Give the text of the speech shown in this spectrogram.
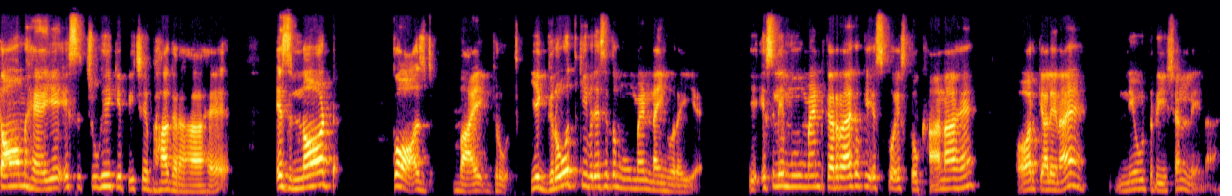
टॉम है, ये इस चूहे के पीछे भाग रहा है is not caused by growth ये ग्रोथ की वजह से तो मूवमेंट नहीं हो रही है। ये इसलिए मूवमेंट कर रहा है क्योंकि इसको इसको खाना है और क्या लेना है? न्यूट्रिशन लेना है।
